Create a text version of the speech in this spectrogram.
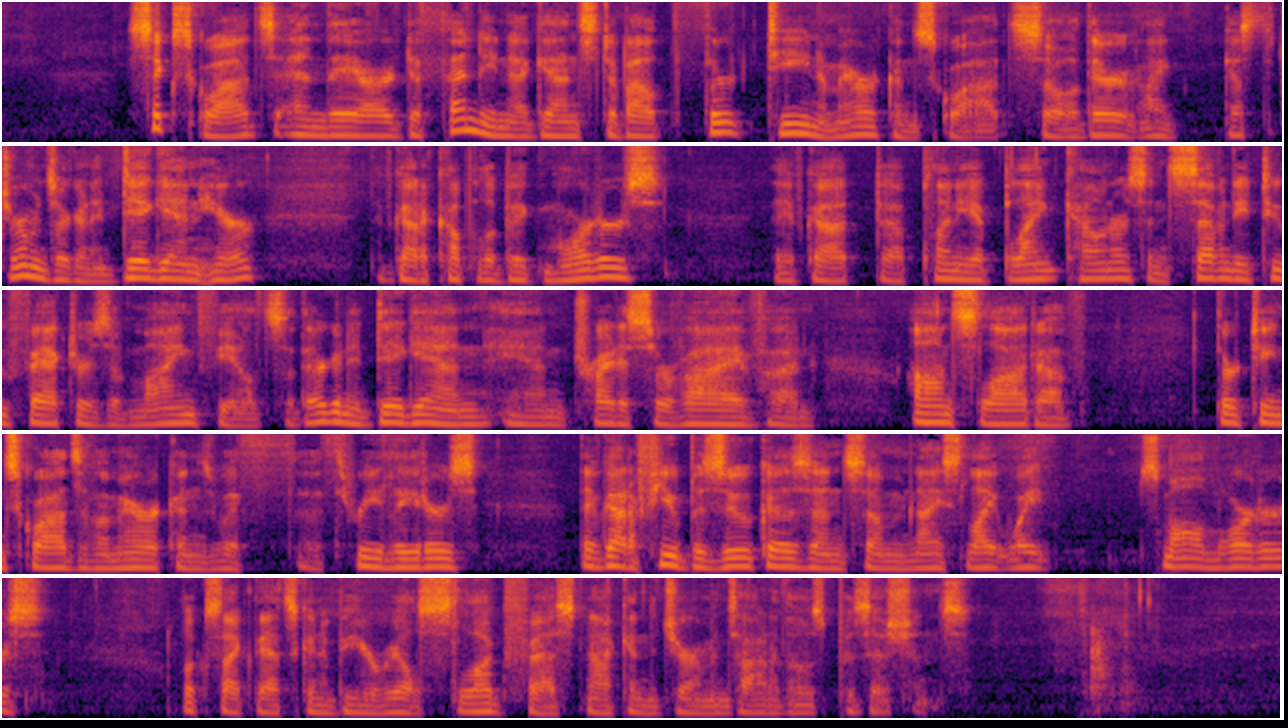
Six squads, and they are defending against about 13 American squads. So they're, I guess the Germans are going to dig in here. They've got a couple of big mortars. They've got uh, plenty of blank counters and 72 factors of minefields. So they're going to dig in and try to survive an onslaught of 13 squads of Americans with uh, three leaders. They've got a few bazookas and some nice lightweight small mortars. Looks like that's going to be a real slugfest knocking the Germans out of those positions.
